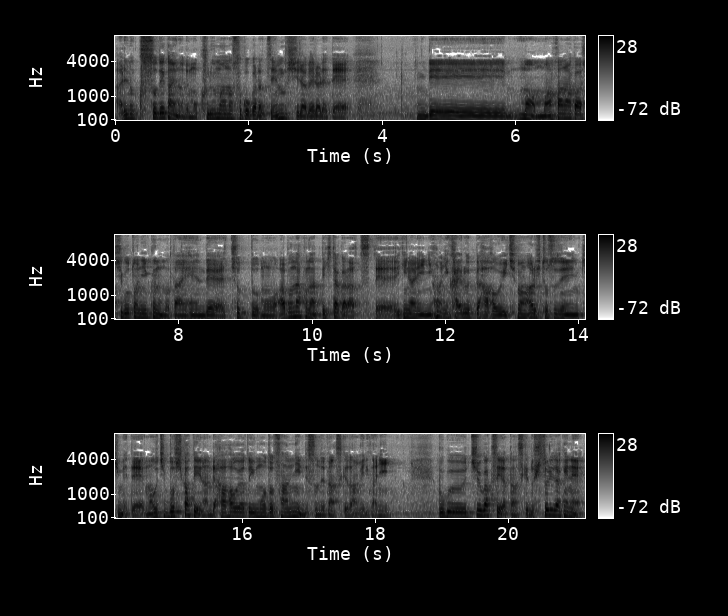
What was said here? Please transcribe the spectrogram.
あれのクソでかいのでもう車の底から全部調べられてでまあなかなか仕事に行くのも大変でちょっともう危なくなってきたからっつっていきなり日本に帰るって母親一番ある日突然決めて、まあ、うち母子家庭なんで母親と妹3人で住んでたんですけどアメリカに。僕中学生やったんですけど1人だけね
